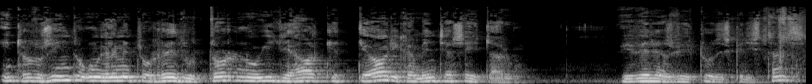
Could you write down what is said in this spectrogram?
introduzindo um elemento redutor no ideal que teoricamente aceitaram: viverem as virtudes cristãs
